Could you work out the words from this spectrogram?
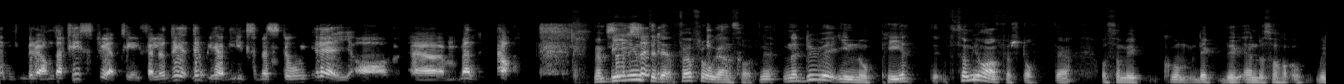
en berömd artist vid ett tillfälle. Det, det blev liksom en stor grej av. Eh, men ja. Men blir Så- så- inte det, får jag fråga en sak? När, när du är inne och petar, som jag har förstått det och som vi, kom, det, det ändå så, vi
